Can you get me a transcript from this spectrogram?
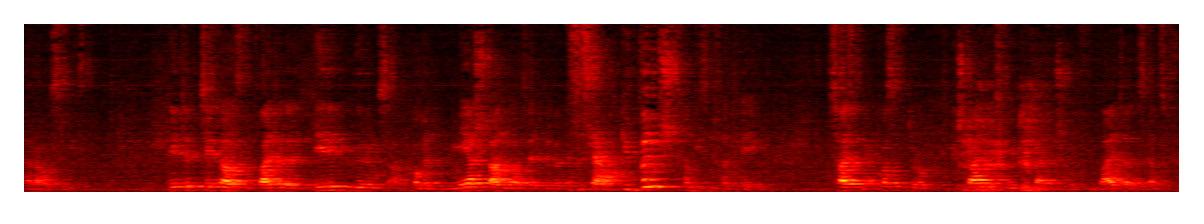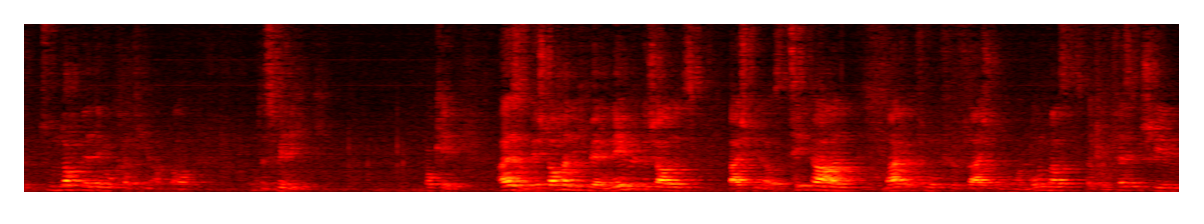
herauslesen. TTIP, CETA sind weitere Deregulierungsabkommen, mehr Standortwettbewerb. Das ist ja auch gewünscht von diesen Verträgen. Das heißt, mehr Kostendruck, Gestaltungsmöglichkeiten schrumpfen weiter, das Ganze führt zu noch mehr Demokratieabbau. Und das will ich nicht. Okay, also wir stochern nicht mehr im Nebel, wir schauen uns Beispiele aus CETA an, Marktöffnung für Fleisch und Hormonmast, das wird schon festgeschrieben,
